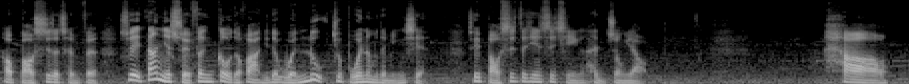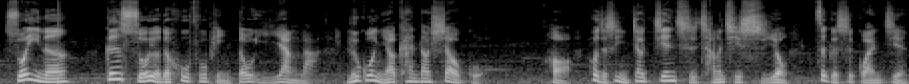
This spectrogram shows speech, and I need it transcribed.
好保湿的成分。所以当你的水分够的话，你的纹路就不会那么的明显。所以保湿这件事情很重要。好，所以呢，跟所有的护肤品都一样啦。如果你要看到效果，好，或者是你要坚持长期使用，这个是关键。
